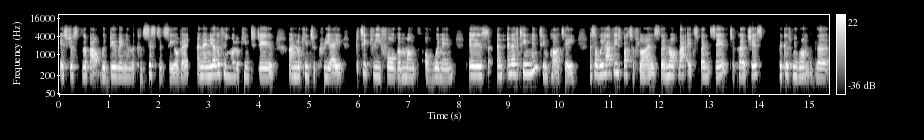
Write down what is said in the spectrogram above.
it's just about the doing and the consistency of it. And then the other thing we're looking to do, I'm looking to create, particularly for the month of women, is an NFT minting party. And so we have these butterflies, they're not that expensive to purchase because we want the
